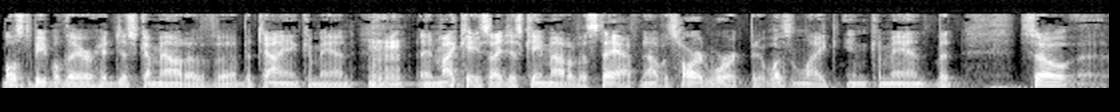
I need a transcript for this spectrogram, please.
Most of the people there had just come out of uh, battalion command. Mm-hmm. In my case, I just came out of a staff. Now it was hard work, but it wasn't like in command. But so uh,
